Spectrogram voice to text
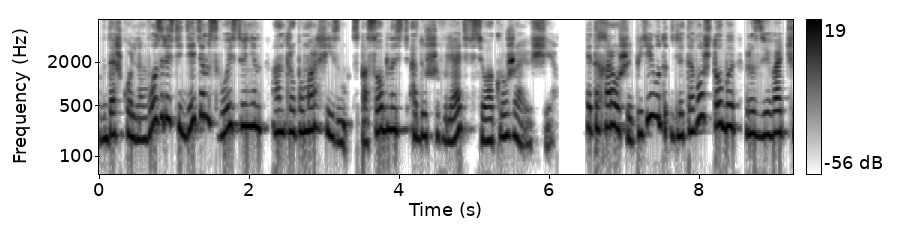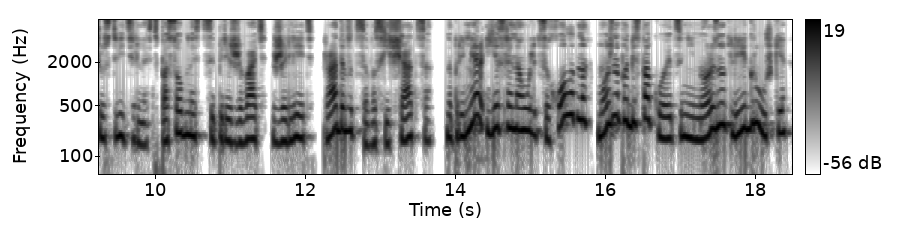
В дошкольном возрасте детям свойственен антропоморфизм, способность одушевлять все окружающее. Это хороший период для того, чтобы развивать чувствительность, способность сопереживать, жалеть, радоваться, восхищаться. Например, если на улице холодно, можно побеспокоиться, не мерзнут ли игрушки,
